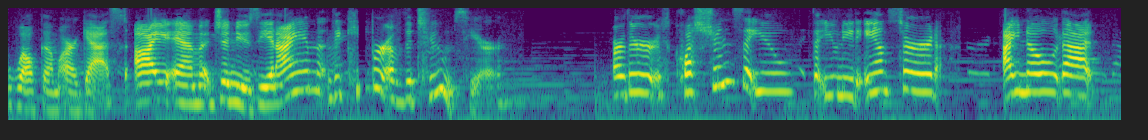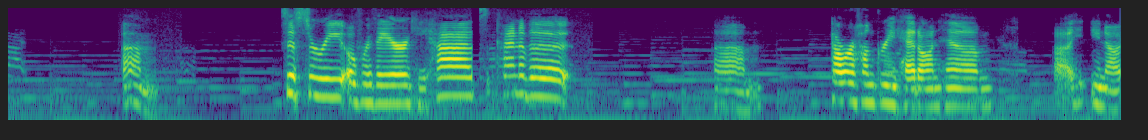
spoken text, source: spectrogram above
welcome our guest. I am Januzzi, and I am the keeper of the tombs here. Are there questions that you that you need answered? I know that um Ciceri over there, he has kind of a um power hungry head on him. Uh, you know,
